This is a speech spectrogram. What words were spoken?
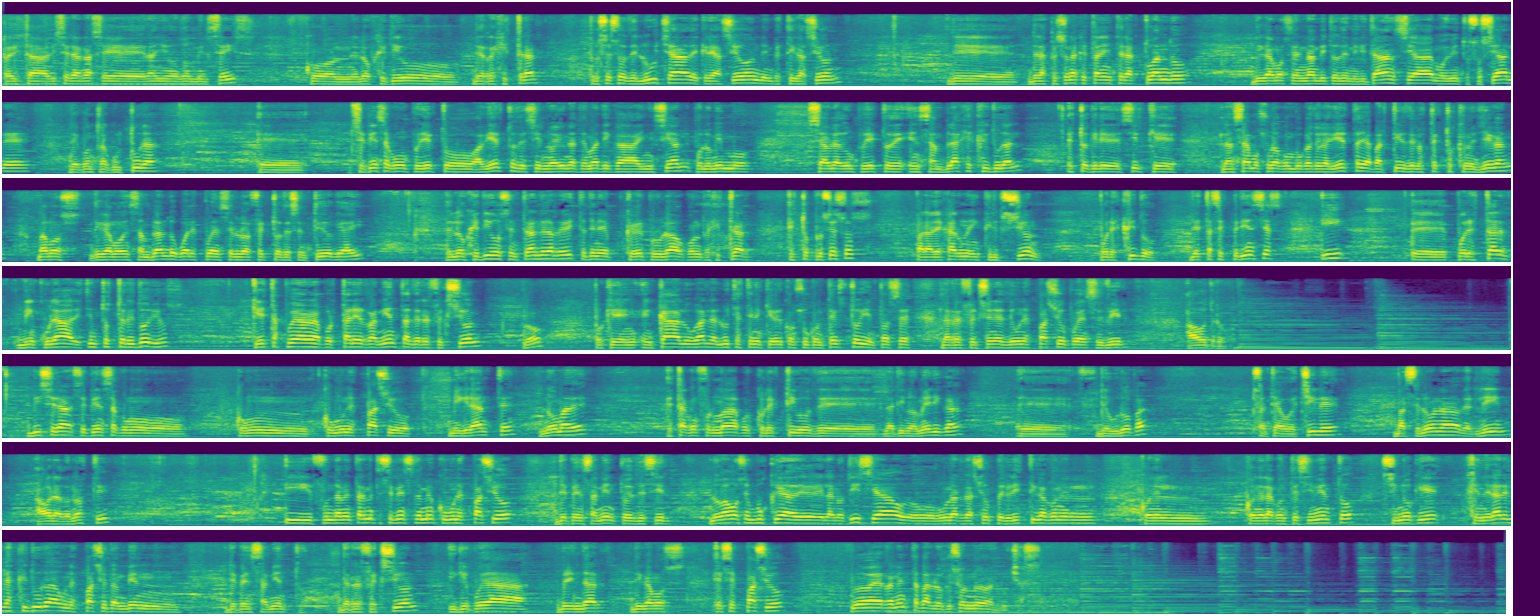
La revista Víscera nace el año 2006 con el objetivo de registrar procesos de lucha, de creación, de investigación de, las personas que están interactuando, digamos, en ámbitos de militancia, movimientos sociales, de contracultura. Eh, se piensa como un proyecto abierto, es decir, no hay una temática inicial, por lo mismo se habla de un proyecto de ensamblaje escritural. Esto quiere decir que lanzamos una convocatoria abierta y a partir de los textos que nos llegan vamos, digamos, ensamblando cuáles pueden ser los efectos de sentido que hay. El objetivo central de la revista tiene que ver, por un lado, con registrar estos procesos para dejar una inscripción por escrito de estas experiencias y eh, por estar vinculadas a distintos territorios, que éstas puedan aportar herramientas de reflexión, ¿no? Porque en, cada lugar las luchas tienen que ver con su contexto y entonces las reflexiones de un espacio pueden servir a otro. Víscera se piensa como, un espacio migrante, nómade, está conformada por colectivos de Latinoamérica, eh, de Europa, Santiago de Chile, Barcelona, Berlín, ahora Donosti. Y fundamentalmente se piensa también como un espacio de pensamiento, es decir, no vamos en búsqueda de la noticia o una relación periodística con el, con el, con el acontecimiento, sino que generar en la escritura un espacio también de pensamiento, de reflexión y que pueda brindar, digamos, ese espacio, nueva herramienta para lo que son nuevas luchas.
